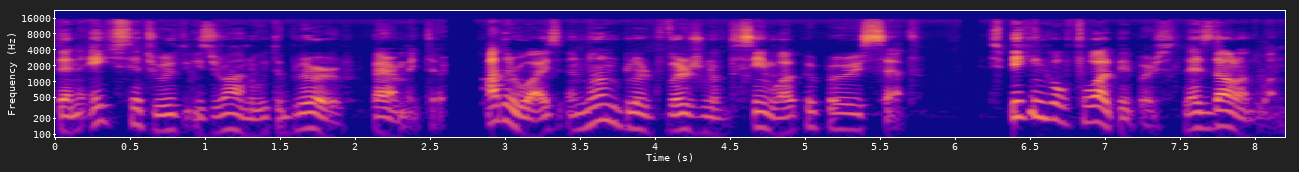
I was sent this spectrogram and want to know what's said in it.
then hsetroot is run with the blur parameter. Otherwise, a non-blurred version of the same wallpaper is set. Speaking of wallpapers, let's download one.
